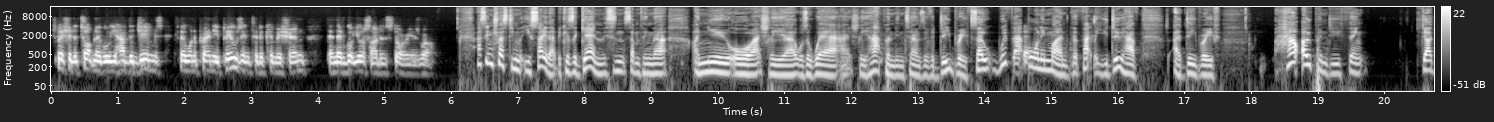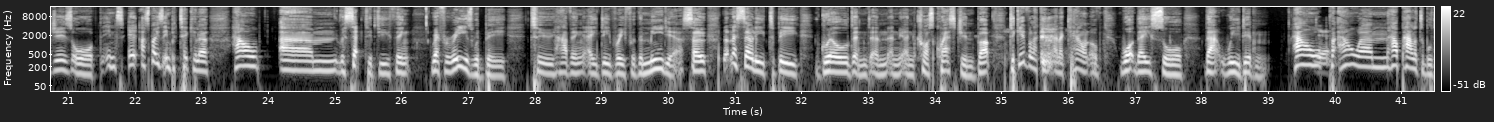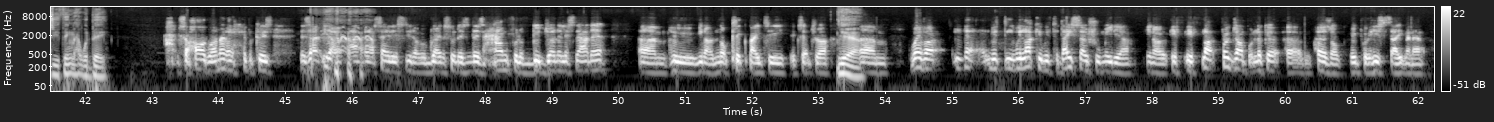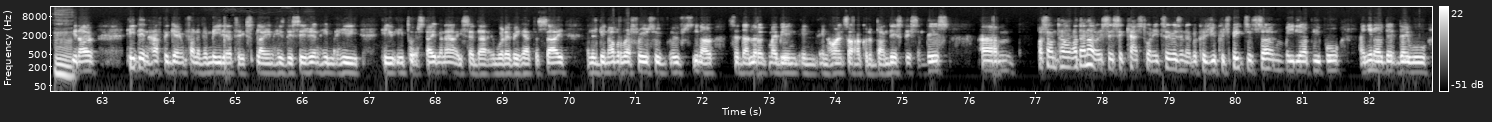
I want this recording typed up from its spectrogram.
especially at the top level you have the gyms if they want to put any appeals into the commission then they've got your side of the story as well That's interesting that you say that because again, this isn't something that I knew or actually uh, was aware actually happened in terms of a debrief. So, with that Yeah. borne in mind, the fact that you do have a debrief, how open do you think judges, or in, I suppose in particular, how um, receptive do you think referees would be to having a debrief with the media? So not necessarily to be grilled and and, and, and cross questioned, but to give like an, an account of what they saw that we didn't. How Yeah. how um how palatable do you think that would be? it's a hard one, isn't it? Because there's a, you know, and I say this, you know, with grain of salt. There's there's a handful of good journalists out there um, who, you know, not clickbaity, etc. Yeah. Um, whether we're lucky with today's social media, you know, if if like for example, look at um, Herzog who put his statement out. You know, he didn't have to get in front of the media to explain his decision. He he he he put a statement out. He said that whatever he had to say. And there's been other referees who've, who've you know said that look maybe in, in, in hindsight I could have done this this and this. Um, but sometimes I don't know. It's, it's a catch twenty two, isn't it? Because you could speak to certain media people, and you know they, they will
